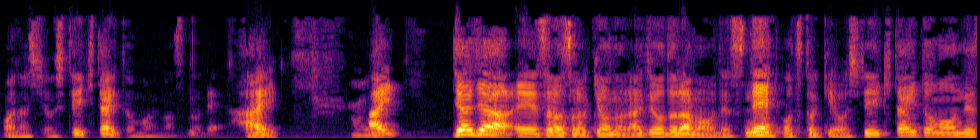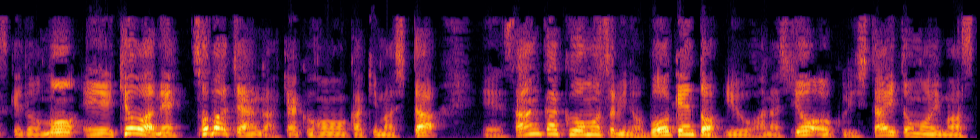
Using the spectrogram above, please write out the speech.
お話をしていきたいと思いますので、はい。はい。じゃあじゃあ、えーそろそろ今日のラジオドラマをですね、お届けをしていきたいと思うんですけども、えー今日はね、そばちゃんが脚本を書きました、えー三角おむすびの冒険というお話をお送りしたいと思います。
